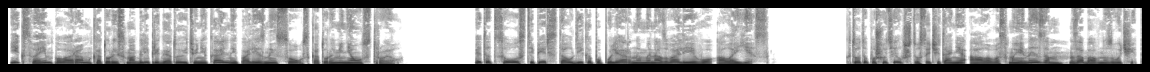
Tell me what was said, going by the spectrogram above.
И к своим поварам, которые смогли приготовить уникальный полезный соус, который меня устроил. Этот соус теперь стал дико популярным, и назвали его «Алаес». Кто-то пошутил, что сочетание алого с майонезом забавно звучит.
